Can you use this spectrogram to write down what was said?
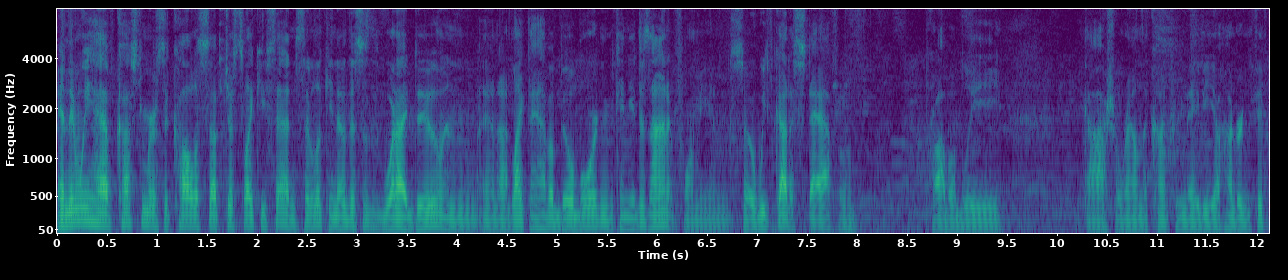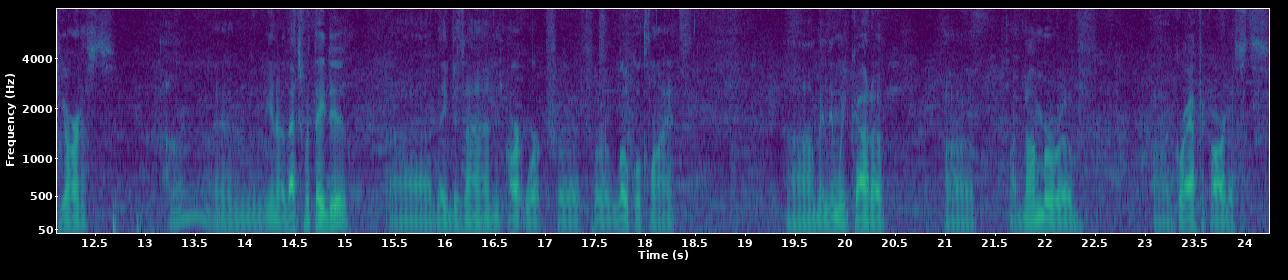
And then we have customers that call us up just like you said and say, look, you know, this is what I do and, and I'd like to have a billboard and can you design it for me? And so we've got a staff of probably, gosh, around the country, maybe 150 artists. And, you know, that's what they do. Uh, they design artwork for, for local clients. Um, and then we've got a, a, a number of uh, graphic artists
